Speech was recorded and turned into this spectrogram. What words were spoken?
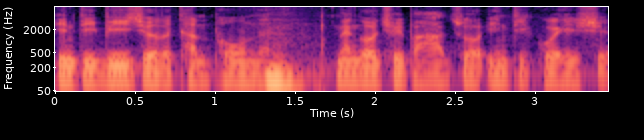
individual 的 component，能够去把它做 integration。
